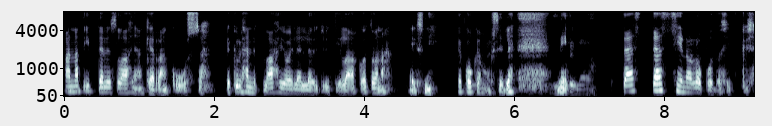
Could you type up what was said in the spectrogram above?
annat itsellesi lahjan kerran kuussa. Ja kyllähän nyt lahjoille löytyy tilaa kotona, eikö niin? Ja kokemuksille. niin, tästä, tästä siinä on lopulta sitten kyse.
